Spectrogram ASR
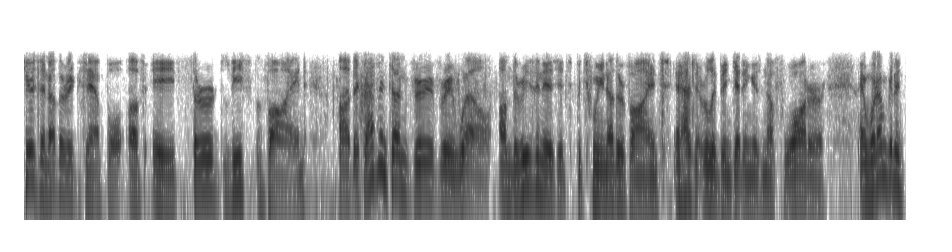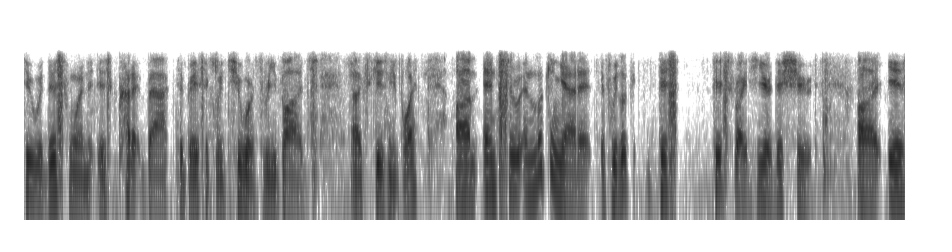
Here's another example of a third leaf vine uh, that hasn't done very, very well. Um, the reason is it's between other vines. It hasn't really been getting enough water. And what I'm going to do with this one is cut it back to basically two or three buds. Uh, excuse me, boy. Um, and so, in looking at it, if we look this this right here, this shoot, uh, is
